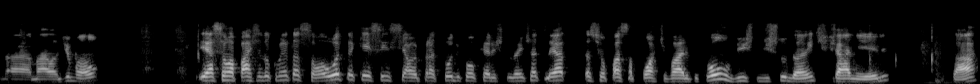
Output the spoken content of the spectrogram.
na mala de mão. E essa é uma parte da documentação. A outra que é essencial para todo e qualquer estudante atleta é seu passaporte válido com o visto de estudante, já nele, tá?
